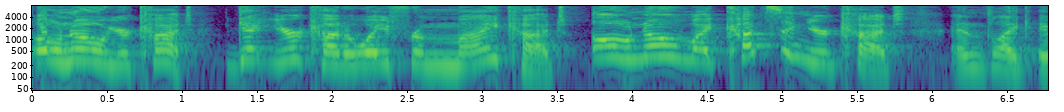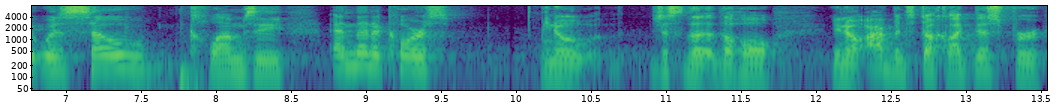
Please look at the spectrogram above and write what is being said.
oh no, your cut. Get your cut away from my cut. Oh no, my cut's in your cut. And like it was so clumsy. And then of course, you know, just the the whole, you know, I've been stuck like this for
